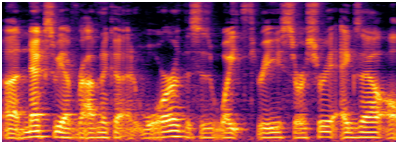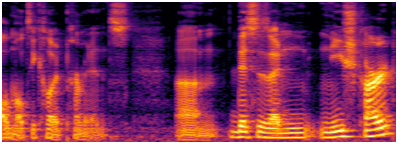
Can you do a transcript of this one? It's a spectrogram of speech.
Uh, next, we have Ravnica at War. This is white three sorcery, exile all multicolored permanents. Um, this is a n- niche card.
